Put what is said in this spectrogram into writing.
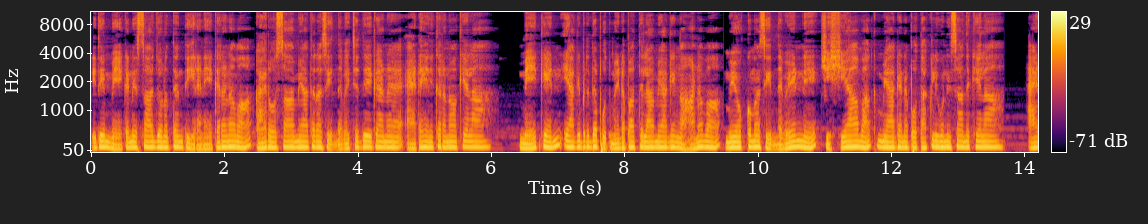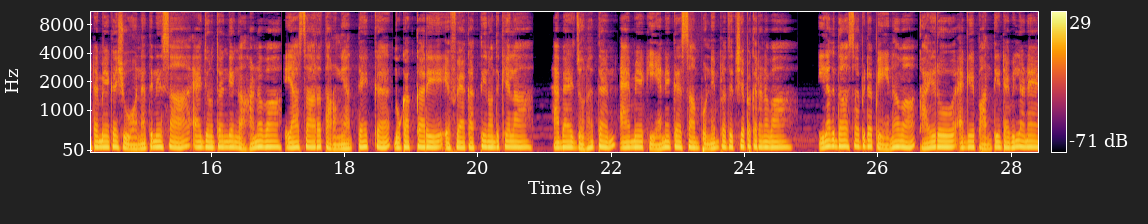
ඉතින් මේක නිසා ජොනතන් තීරණය කරනවා කයිරෝසාමය අතර සිද්ධ වෙච්චදේ ගැන ඇයට හෙළි කරනවා කියලා. මේකෙන් එයාගේ බිරිඳ පුතුමයට පත්වෙලා මෙයාගෙන් අහනවා මේ ඔක්කොම සිද්ධ වෙන්නේ ශිෂ්‍යාවක් මෙයා ගැන පොතක් ලිව නිසාද කියලා. ඇයට මේක ශුව නැති නිසා ඇ ජොනතන්ගෙන් අහනවා එයා සාර තරුණියත් එක්ක මොකක්කරේ එෆයකත්ති නොද කියලා? හැබැයි ජොනතන් ඇ මේ කියන එක සම්පුර්ණයෙන් ප්‍රතික්ෂප කරනවා. ඊළඟ දවස් අපිට පේනවා කයිරෝ ඇගේ පන්තිට ඇවිල්ල නෑ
